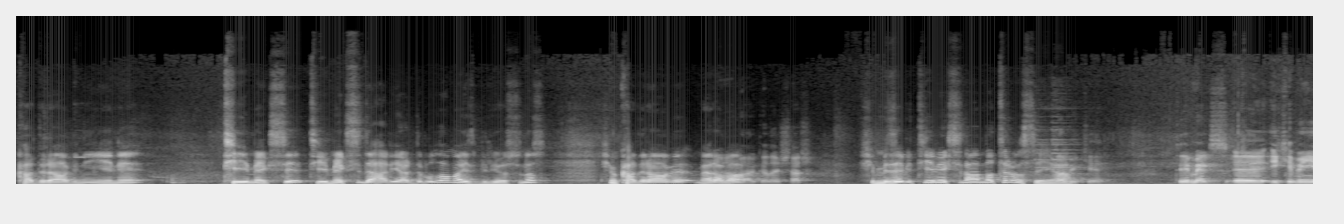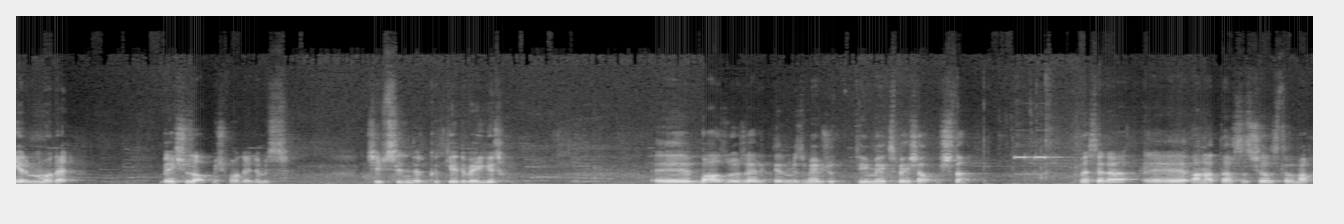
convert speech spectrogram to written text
Kadir abinin yeni T-Max'i. T-Max'i de her yerde bulamayız biliyorsunuz. Şimdi Kadir abi merhaba. Merhaba arkadaşlar. Şimdi bize bir T-Max'ini anlatır mısın ya? Tabii ki. T-Max e, 2020 model. 560 modelimiz. Çift silindir 47 beygir. E, bazı özelliklerimiz mevcut T-Max 560'ta. Mesela e, anahtarsız çalıştırma.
